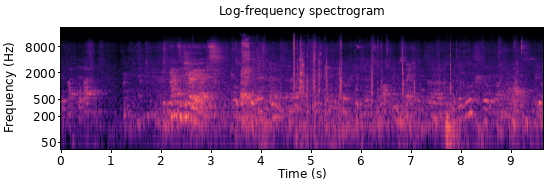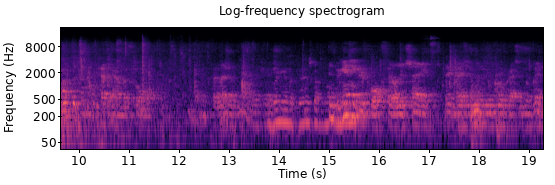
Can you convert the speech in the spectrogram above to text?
good luck. Councillor Jerry Ellis. In the beginning of the report, Phil, you say they made some new progress in the in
